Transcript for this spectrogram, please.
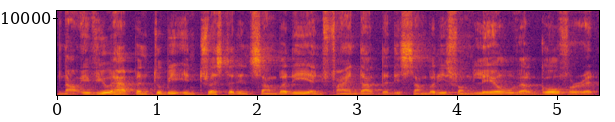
Now, if you happen to be interested in somebody and find out that this somebody is from Leo, well, go for it.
